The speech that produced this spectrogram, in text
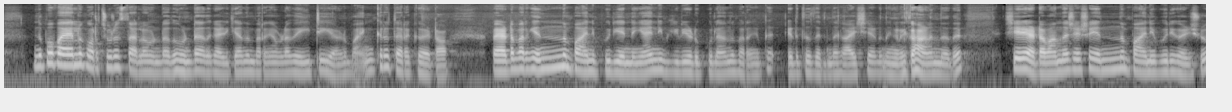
ഇന്നിപ്പോൾ വയറിൽ കുറച്ചുകൂടെ സ്ഥലമുണ്ട്. അതുകൊണ്ട് അത് കഴിക്കാമെന്ന് പറഞ്ഞ് അവിടെ വെയിറ്റ് ചെയ്യുകയാണ്. ഭയങ്കര തിരക്ക് കേട്ടോ. അപ്പോൾ ഏട്ടൻ പറഞ്ഞ് എന്നും പാനിപ്പൂരി തന്നെ. ഞാൻ ഈ വീഡിയോ എടുക്കില്ല എന്ന് പറഞ്ഞിട്ട് എടുത്തു തരുന്ന കാഴ്ചയാണ് നിങ്ങൾ കാണുന്നത്. ശരി ഏട്ടാ വന്ന ശേഷം എന്നും പാനിപ്പൂരി കഴിച്ചു.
